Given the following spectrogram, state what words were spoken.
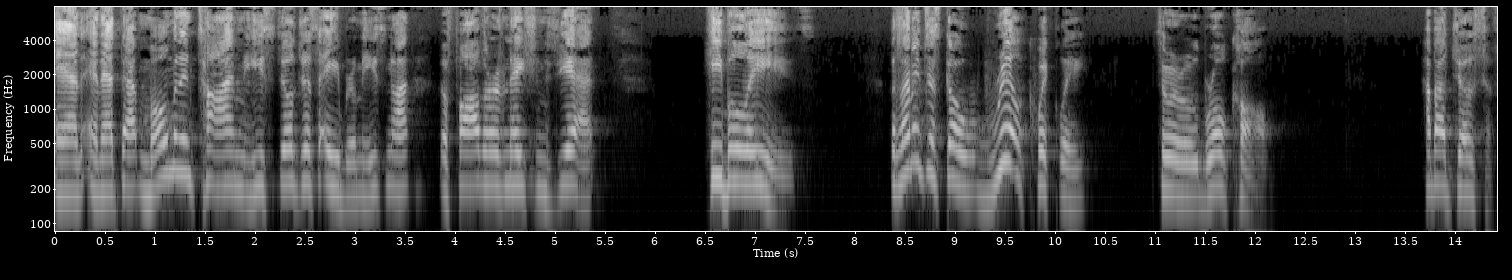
And, and at that moment in time, he's still just Abram. He's not the father of nations yet. He believes. But let me just go real quickly through a roll call. How about Joseph?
